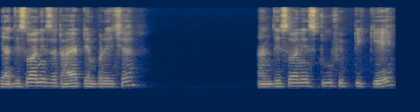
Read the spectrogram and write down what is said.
Yeah this one is at higher temperature and this one is 250k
